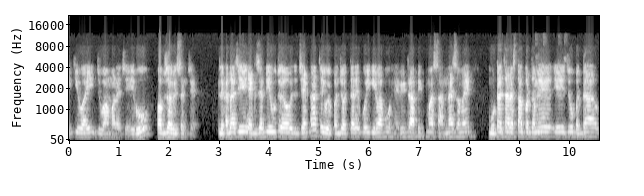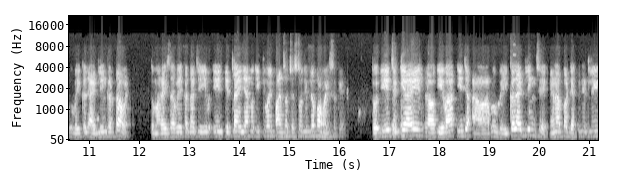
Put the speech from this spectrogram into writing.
એક્યુઆઈ જોવા મળે છે એવું ઓબ્ઝર્વેશન છે. એટલે કદાચ એ એક્ઝેક્ટલી એવું ચેક ના થયું હોય, પણ જો અત્યારે કોઈ એવા બહુ હેવી ટ્રાફિકમાં સાંજના સમયે મોટા ચાર રસ્તા પર તમે એ જો બધા વ્હીકલ આઇડલિંગ કરતા હોય, તો મારા હિસાબે કદાચ એ એટલા એરિયાનો એક્યુઆઈ પાંચસો, છસો જેટલો પણ હોઈ શકે. તો એ જગ્યાએ એવા એ જે આપણું વ્હીકલ આઇડલિંગ છે, એના પર ડેફિનેટલી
